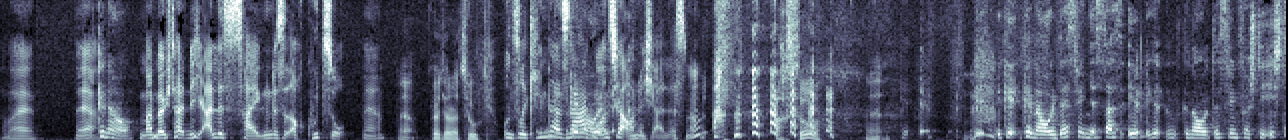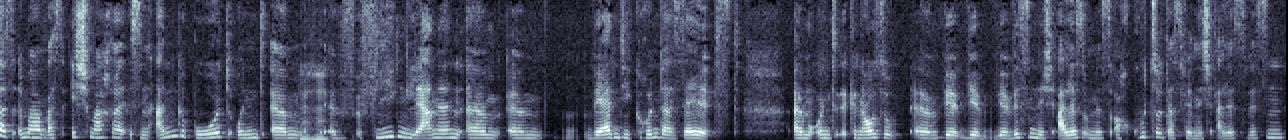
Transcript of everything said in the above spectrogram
Aber ja. Genau. Man möchte halt nicht alles zeigen und das ist auch gut so. Ja, ja gehört ja dazu. Unsere Kinder sagen genau. uns ja auch nicht alles, ne? Ach so. Ja. Genau, und deswegen ist das, genau, deswegen verstehe ich das immer, was ich mache, ist ein Angebot und ähm, mhm. Äh, fliegen lernen ähm, ähm, werden die Gründer selbst. Ähm, und genauso, äh, wir, wir, wir wissen nicht alles und es ist auch gut so, dass wir nicht alles wissen,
